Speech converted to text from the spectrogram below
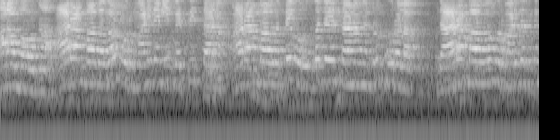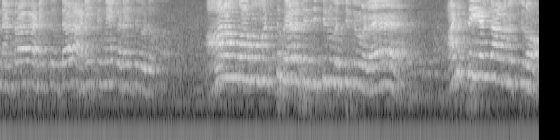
ஆறாம் பாவம் தான் ஆறாம் பாவகம் ஒரு மனிதனின் வெற்றி ஸ்தானம். ஆறாம் பாவகத்தை ஒரு உபஜய ஸ்தானம் என்றும் கூறலாம். இந்த ஆறாம் பாவகம் ஒரு மனிதனுக்கு நன்றாக அணைத்து விட்டால் அனைத்துமே கிடைத்து விடும் ஆறாம் பாவம் மட்டும் வேலை செஞ்சுச்சுன்னு வச்சுக்கோங்களேன் அடுத்து இயங்க ஆரம்பிச்சிரும்.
